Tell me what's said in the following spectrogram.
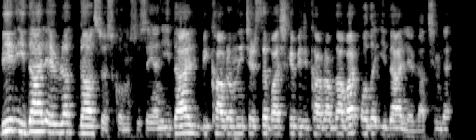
Bir ideal evlat daha söz konusu. Yani ideal bir kavramın içerisinde başka bir kavram daha var. O da ideal evlat. Şimdi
